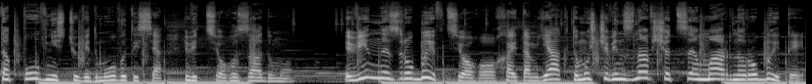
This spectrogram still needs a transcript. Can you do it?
та повністю відмовитися від цього задуму. Він не зробив цього, хай там як, тому що він знав, що це марно робити.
